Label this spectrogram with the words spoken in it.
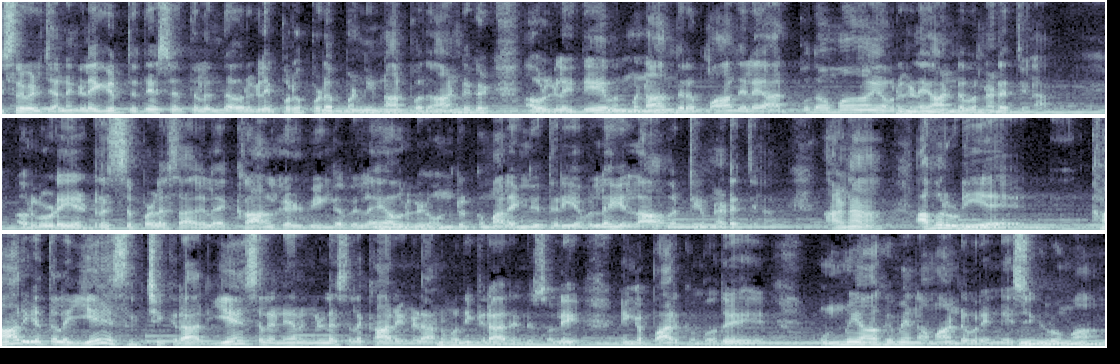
இஸ்ரேல் ஜனங்களை எகிப்து தேசத்திலிருந்து அவர்களை புறப்பட பண்ணி நாற்பது ஆண்டுகள் அவர்களை தேவன் மனாந்திர பாதையில அற்புதமாய் அவர்களை ஆண்டவர் நடத்தினார். அவர்களுடைய ட்ரெஸ்ஸு பழசாகல கால்கள் வீங்கவில்லை அவர்கள் ஒன்றுக்கும் அலைந்து தெரியவில்லை எல்லாவற்றையும் நடத்தினார். ஆனால் அவருடைய காரியத்தில் ஏன் சிக்ஷிக்கிறார் ஏன் சில நேரங்களில் சில காரியங்களை அனுமதிக்கிறார் என்று சொல்லி நீங்கள் பார்க்கும்போது உண்மையாகவே நாம் ஆண்டவரை நேசிக்கிறோமா?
